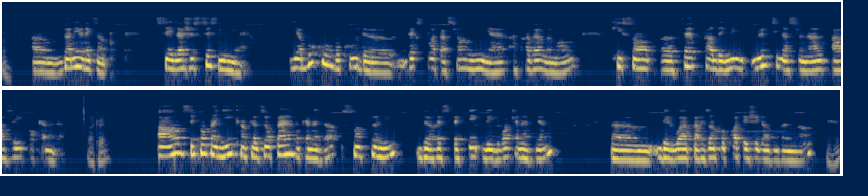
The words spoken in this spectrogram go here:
Hmm. Euh, donner un exemple, c'est la justice minière. Il y a beaucoup, beaucoup d'exploitations minières à travers le monde qui sont euh, faites par des multinationales basées au Canada. Okay. Or, ces compagnies, quand elles opèrent au Canada, sont tenues de respecter les lois canadiennes, euh, des lois, par exemple, pour protéger l'environnement, mhm.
